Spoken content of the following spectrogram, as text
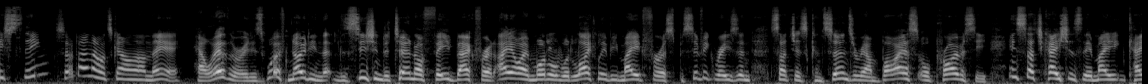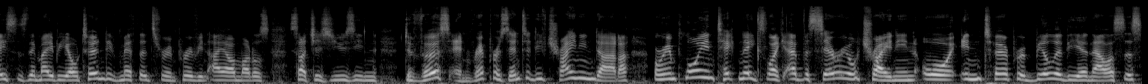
thing, so I don't know what's going on there. However, it is worth noting that the decision to turn off feedback for an AI model would likely be made for a specific reason, such as concerns around bias or privacy. In such cases, there may cases there may be alternative methods for improving AI models, such as using diverse and representative training data, or employing techniques like adversarial training or interpretability analysis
